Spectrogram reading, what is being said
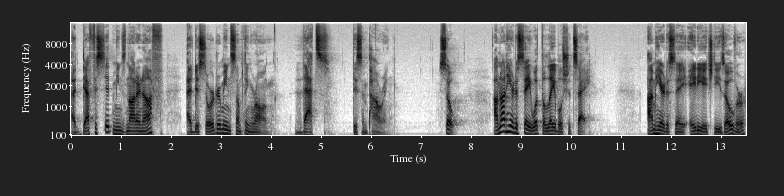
A deficit means not enough, a disorder means something wrong. That's disempowering. So, I'm not here to say what the label should say. I'm here to say ADHD is over,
